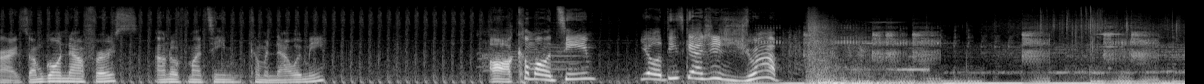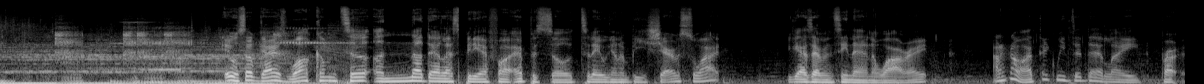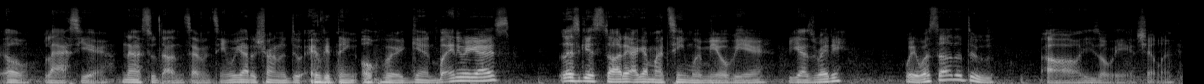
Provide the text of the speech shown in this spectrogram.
All right, so I'm going down first. I don't know if my team coming down with me. Oh, come on, team. Yo, these guys just dropped. Hey, what's up, guys? Welcome to another LSPDFR episode. Today, we're going to be Sheriff SWAT. You guys haven't seen that in a while, right? I don't know. I think we did that like, oh, last year. Now it's 2017. We got to try to do everything over again. But anyway, guys, let's get started. I got my team with me over here. You guys ready? Wait, what's the other dude? Oh, he's over here chilling.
